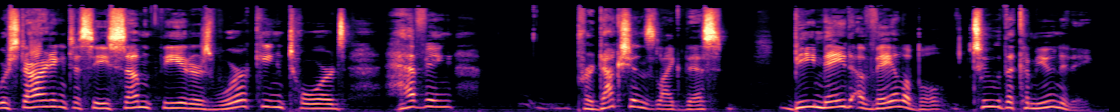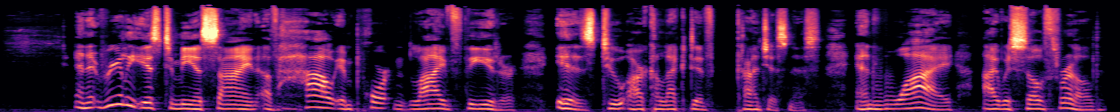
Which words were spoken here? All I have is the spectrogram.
we're starting to see some theaters working towards having productions like this be made available to the community. And it really is to me a sign of how important live theater is to our collective consciousness and why I was so thrilled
